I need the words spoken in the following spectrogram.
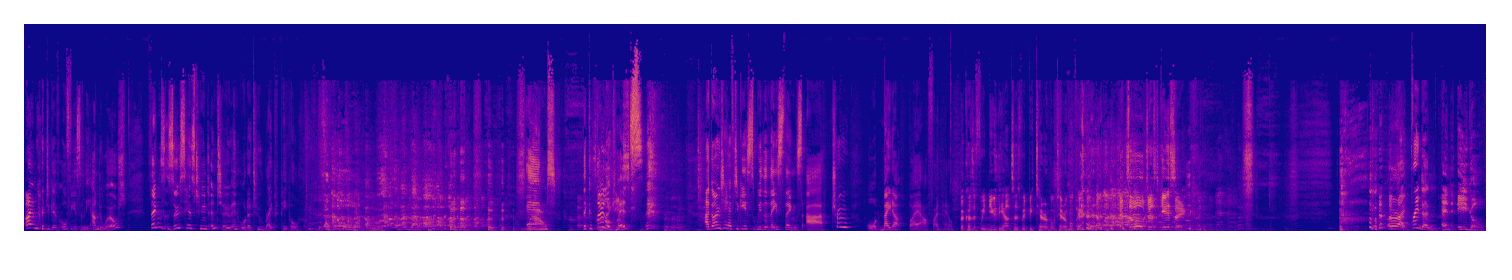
I am going to give Orpheus in the underworld things Zeus has turned into in order to rape people. And the Cthulhu kids are going to have to guess whether these things are true or made up by our fine panel. Because if we knew the answers, we'd be terrible, terrible people. it's all just guessing. All right, Brendon. An eagle.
